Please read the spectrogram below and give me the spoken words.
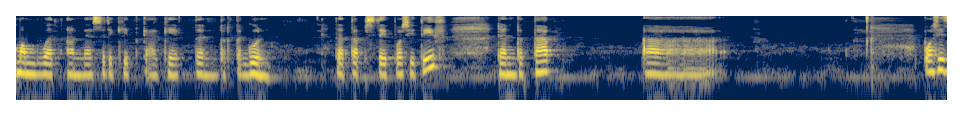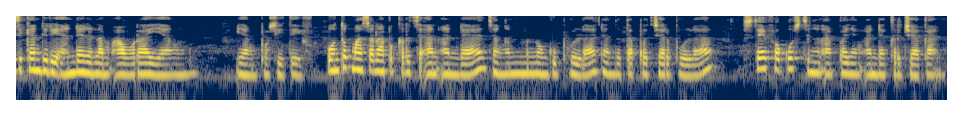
membuat Anda sedikit kaget dan tertegun. Tetap stay positif dan tetap uh, posisikan diri Anda dalam aura yang yang positif. Untuk masalah pekerjaan Anda, jangan menunggu bola dan tetap kejar bola. Stay fokus dengan apa yang Anda kerjakan.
